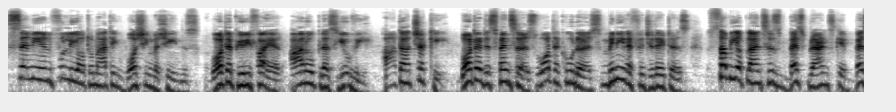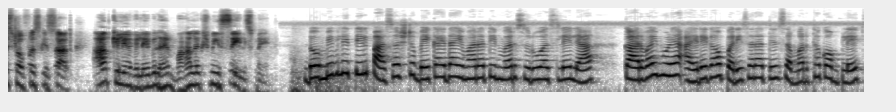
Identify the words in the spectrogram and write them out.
semi and fully automatic washing machines, water purifier, RO plus UV, atta chakki, water dispensers, water coolers, mini refrigerators, सभी appliances best brands के best offers के साथ आपके लिए available है महालक्ष्मी सेल्स में डोंबिवलीतील पासष्ट बेकायदा इमारतींवर सुरू असलेल्या कारवाईमुळे आयरेगाव परिसरातील समर्थ कॉम्प्लेक्स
